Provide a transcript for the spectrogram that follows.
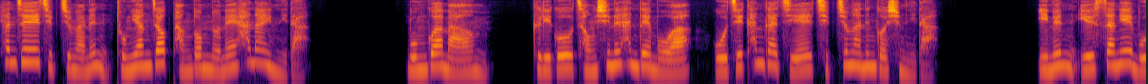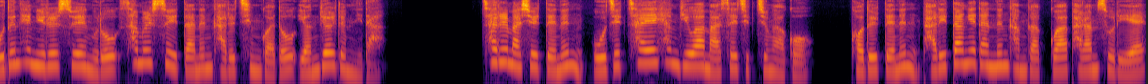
현재에 집중하는 동양적 방법론의 하나입니다. 몸과 마음, 그리고 정신을 한데 모아 오직 한 가지에 집중하는 것입니다. 이는 일상의 모든 행위를 수행으로 삼을 수 있다는 가르침과도 연결됩니다. 차를 마실 때는 오직 차의 향기와 맛에 집중하고, 거들 때는 발이 땅에 닿는 감각과 바람 소리에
